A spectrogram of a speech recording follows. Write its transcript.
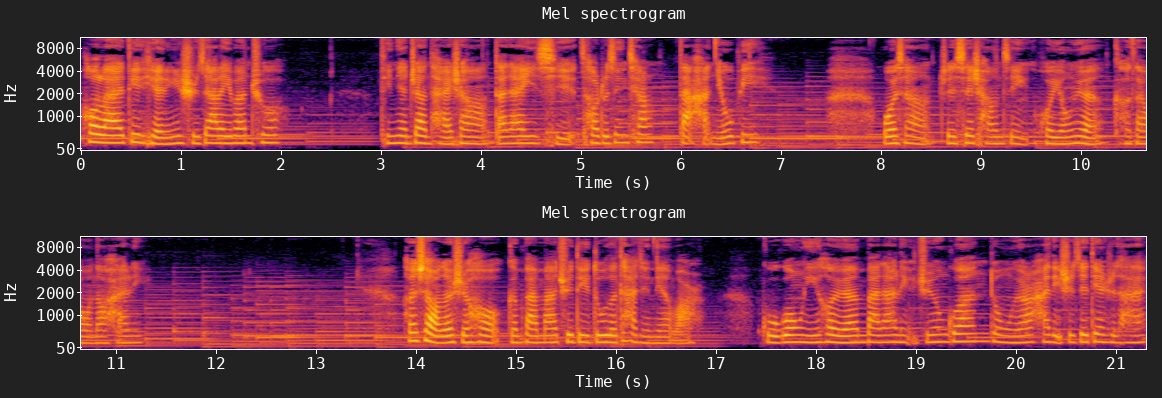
后来地铁临时加了一班车，听见站台上大家一起操着金枪大喊牛逼，我想这些场景会永远刻在我脑海里。很小的时候跟爸妈去帝都的大景点玩，故宫、颐和园、八达岭、居庸关、动物园、海底世界、电视台。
